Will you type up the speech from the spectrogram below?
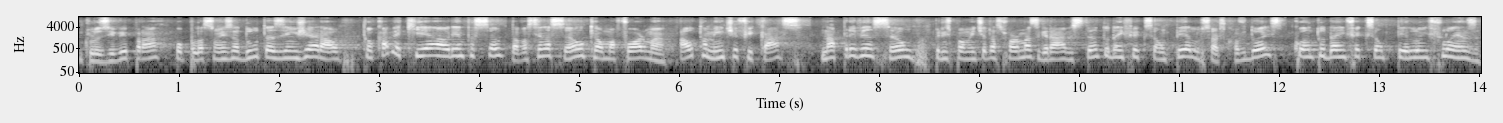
inclusive para populações adultas em geral. Então cabe aqui a orientação da vacinação, que é uma forma altamente eficaz na prevenção, principalmente das formas graves, tanto da infecção pelo SARS-CoV-2 quanto da infecção pelo influenza.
